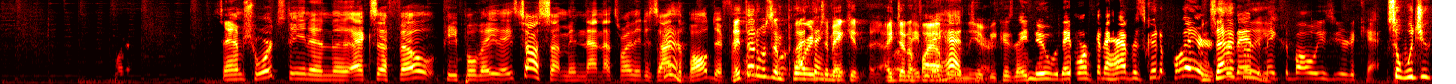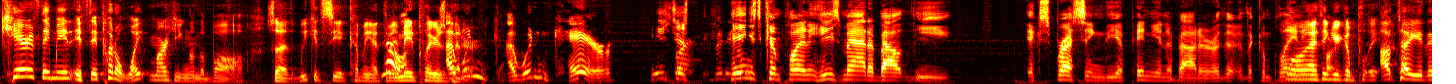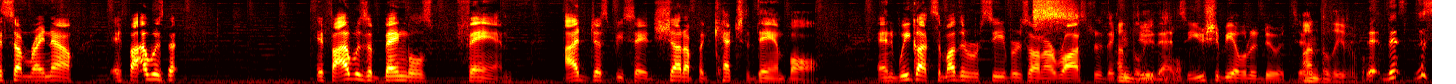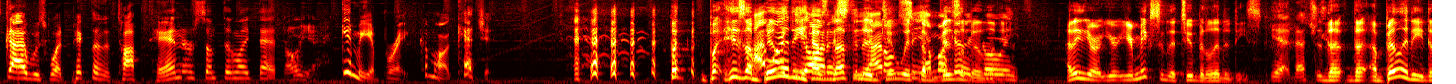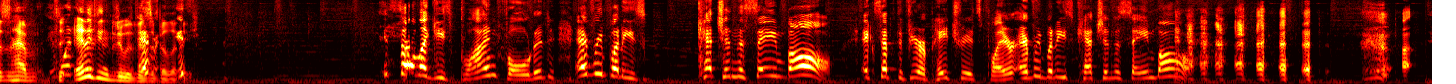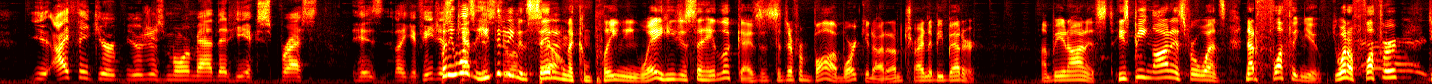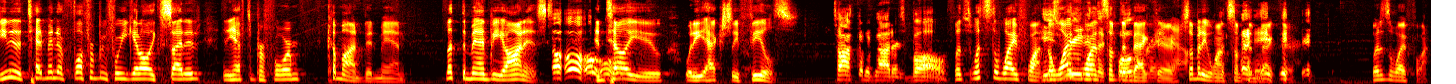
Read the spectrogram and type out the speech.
Sam Schwartzstein and the XFL people, they, they saw something in that, and that's why they designed Yeah. the ball differently. They thought it was important think to they- make it Well, identifiable maybe they had in the to air. because they knew they weren't going to have as good a players, so they had Exactly. to make the ball easier to catch. So would you care if they made if they put a white marking on the ball so that we could see it coming out? No, they made players better? I better. wouldn't. I wouldn't care. He's just but it- he's complaining. He's mad about the expressing the opinion about it or the the complaining. Well, I think part. you're complete. I'll tell you this something right now. If I was a, if I was a Bengals fan, I'd just be saying, "Shut up and catch the damn ball." And we got some other receivers on our roster that can do that, so you should be able to do it too. Unbelievable. This this guy was what picked in the top ten or something like that. Oh yeah. Give me a break. Come on, catch it. But but his I like ability has honesty. nothing to do with see- the I'm not gonna go visibility. in- I think you're, you're you're mixing the two validities. yeah, that's true. The the ability doesn't have to, What- anything to do with every- visibility. it's- It's not like he's blindfolded. Everybody's catching the same ball. Except if you're a Patriots player, everybody's catching the same ball. Uh, you, I think you're you're just more mad that he expressed his like if he just. But he wasn't. He didn't even say it in a complaining way. He just said, "Hey, look, guys, it's a different ball. I'm working on it. I'm trying to be better. I'm being honest." He's being honest for once, not fluffing you. You want a fluffer? Do you need a 10 minute fluffer before you get all excited and you have to perform? Come on, Vid man. Let the man be honest Oh, and tell you what he actually feels. talking about his ball. What's what's the wife want? He's the wife wants the something back right there. now. Somebody wants something back there. What does the wife want?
